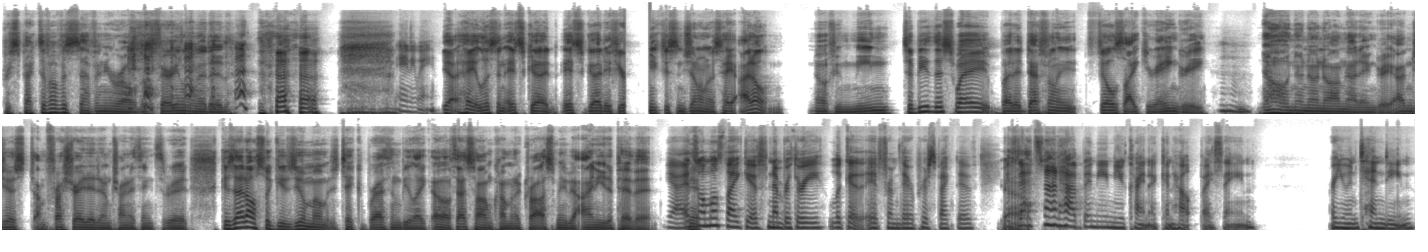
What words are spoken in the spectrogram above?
Perspective of a seven year old is very limited. Anyway, yeah. Hey, listen, it's good. It's good if you're meekness and gentleness. Hey, I don't. Know if you mean to be this way, but it definitely feels like you're angry. Mhm. No, no, no, no, I'm not angry. I'm just, I'm frustrated. I'm trying to think through it. Cause that also gives you a moment to take a breath and be like, oh, if that's how I'm coming across, maybe I need to pivot. Yeah, it's Yeah. almost like if number three, look at it from their perspective. If that's not happening, you kind of can help by saying, Are you intending?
